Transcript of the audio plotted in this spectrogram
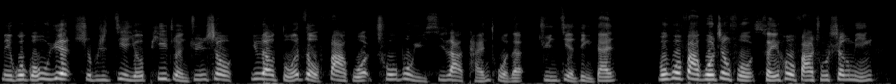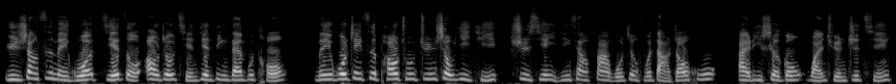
美国国务院是不是借由批准军售，又要夺走法国初步与希腊谈妥的军舰订单？不过，法国政府随后发出声明，与上次美国劫走澳洲前舰订单不同，美国这次抛出军售议题，事先已经向法国政府打招呼，爱丽舍宫完全知情，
